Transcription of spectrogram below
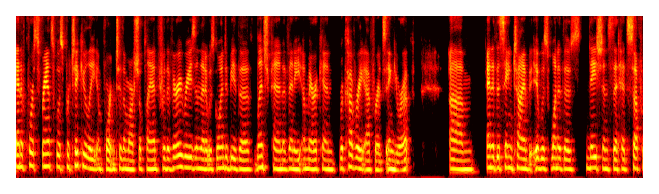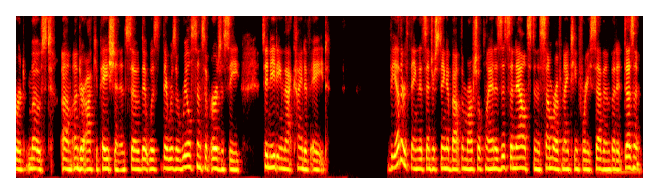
and of course, France was particularly important to the Marshall Plan for the very reason that it was going to be the linchpin of any American recovery efforts in Europe. Um, and at the same time, it was one of those nations that had suffered most um, under occupation, and so that was there was a real sense of urgency to needing that kind of aid. The other thing that's interesting about the Marshall Plan is it's announced in the summer of 1947, but it doesn't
